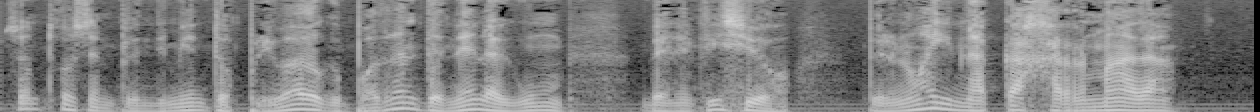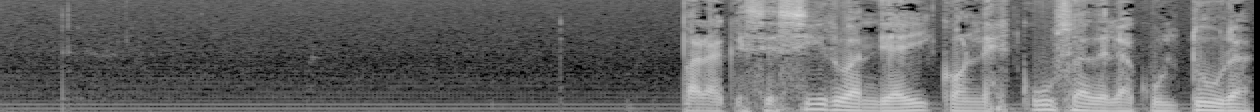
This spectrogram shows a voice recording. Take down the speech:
Son todos emprendimientos privados que podrán tener algún beneficio, pero no hay una caja armada para que se sirvan de ahí con la excusa de la cultura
